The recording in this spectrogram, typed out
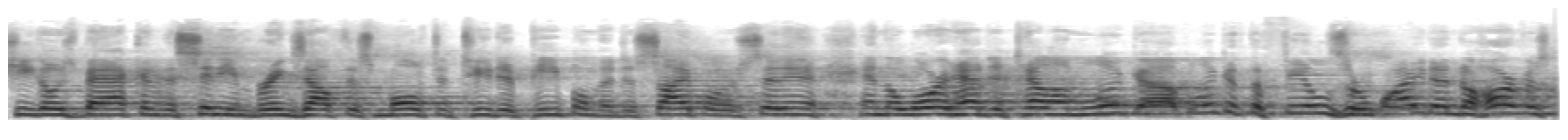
She goes back into the city and brings out this multitude of people, and the disciples are sitting, and the Lord had to tell them, Look up, look at the fields are white unto harvest,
